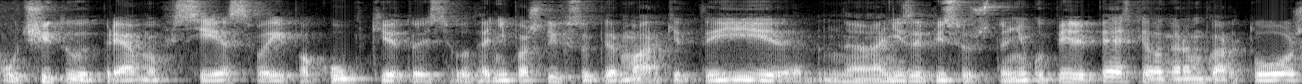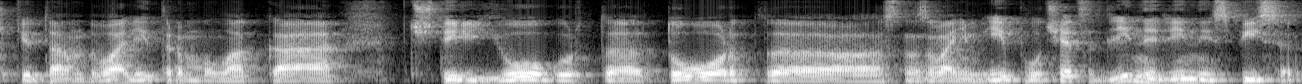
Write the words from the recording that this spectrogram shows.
учитывают прямо все свои покупки. То есть вот они пошли в супермаркет и э, они записывают, что они купили 5 килограмм картошки, там 2 литра молока, 4 йогурта, торт с названием. И получается длинный-длинный список.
